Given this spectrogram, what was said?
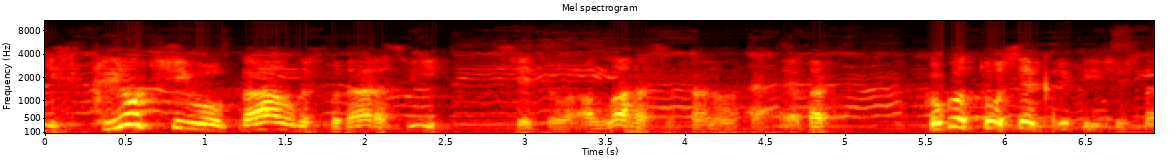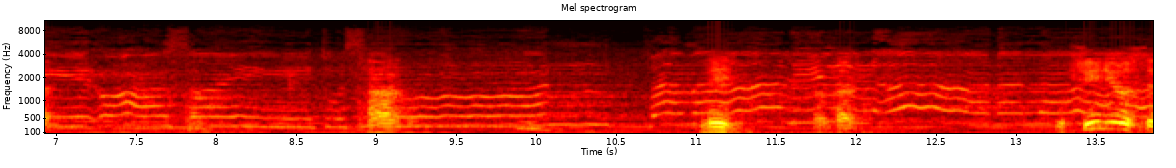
isključivo pravo gospodara svih svjetova, Allaha subhanahu wa ta'ala. Ja tako? Kogod to sve pripiše, šta? Tako. Ni. Tako. Učinio se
